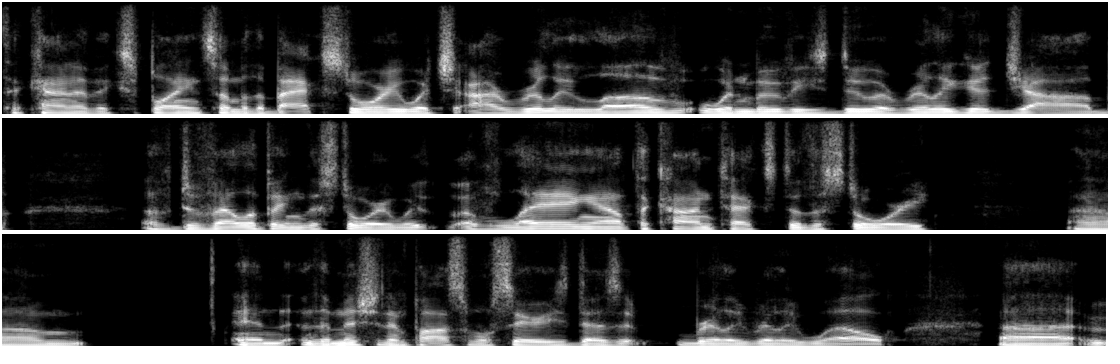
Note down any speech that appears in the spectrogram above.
to kind of explain some of the backstory, which I really love when movies do a really good job of developing the story, with, of laying out the context of the story. Um, and the Mission Impossible series does it really, really well. Uh,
